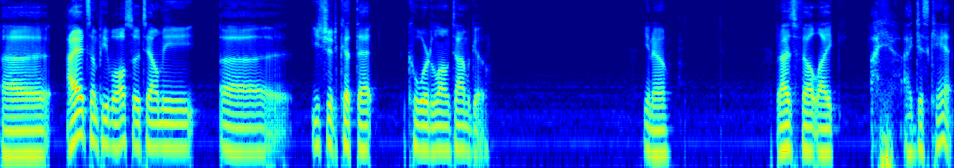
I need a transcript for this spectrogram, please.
uh I had some people also tell me uh you should cut that cord a long time ago. You know. But I just felt like I I just can't.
